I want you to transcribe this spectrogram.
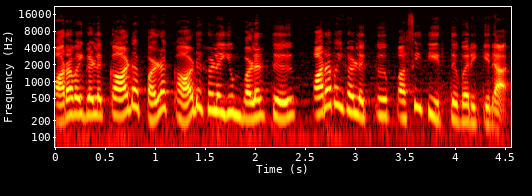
பறவைகளுக்கான பழக்காடுகளையும் வளர்த்து பறவைகளுக்கு பசி தீர்த்து வருகிறார்.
